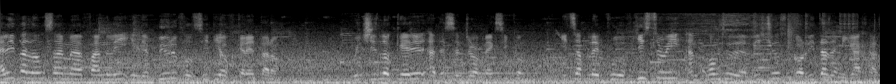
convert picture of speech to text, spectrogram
I live alongside my family in the beautiful city of Querétaro, which is located at the center of Mexico. It's a place full of history and home to the delicious gorditas de migajas.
